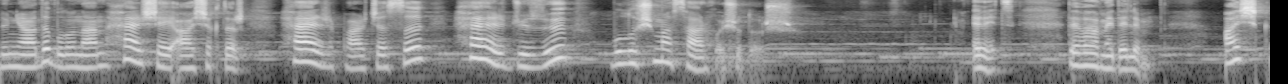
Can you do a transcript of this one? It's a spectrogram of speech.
dünyada bulunan her şey aşıktır. Her parçası, her cüzü buluşma sarhoşudur. Evet, devam edelim. Aşk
